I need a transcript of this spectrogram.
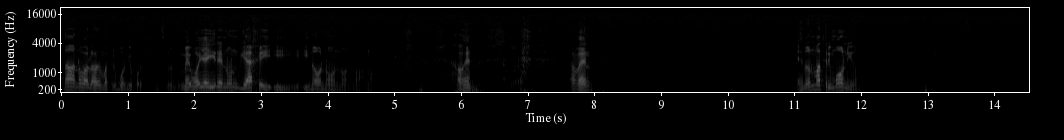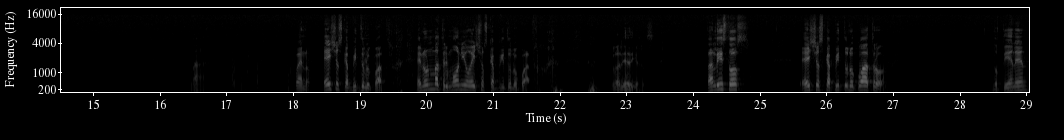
no, no voy a hablar de matrimonio porque me voy a ir en un viaje y, y no, no, no, no, no. Amén. Amén. En un matrimonio, Bueno, Hechos capítulo 4. En un matrimonio, Hechos capítulo 4. Gloria a Dios. ¿Están listos? Hechos capítulo 4. ¿Lo tienen?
